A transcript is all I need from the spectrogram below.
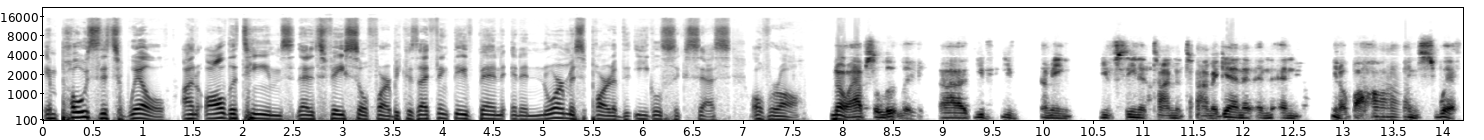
imposed its will on all the teams that it's faced so far because I think they've been an enormous part of the Eagles' success overall. No, absolutely. Uh, you've, you've, I mean, you've seen it time and time again, and and you know behind Swift,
